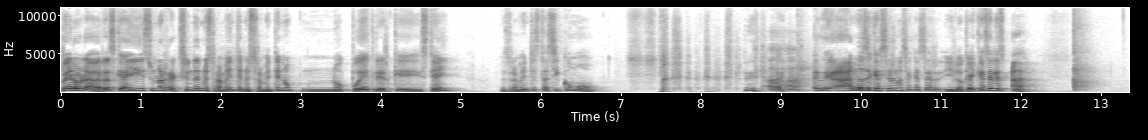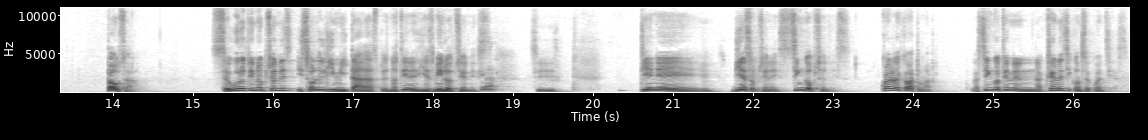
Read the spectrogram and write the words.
Pero la verdad es que ahí es una reacción de nuestra mente. Nuestra mente no, no puede creer que esté ahí. Nuestra mente está así como... Ajá. Ah, no sé qué hacer, no sé qué hacer. Y lo que hay que hacer es... Ah, pausa. Seguro tiene opciones y son limitadas, pues no tiene 10.000 opciones. Claro. Sí. Tiene 10 opciones, 5 opciones. ¿Cuál es la que va a tomar? Las 5 tienen acciones y consecuencias.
